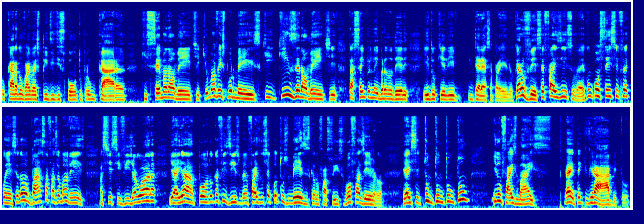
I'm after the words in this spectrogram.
o cara não vai mais pedir desconto para um cara que semanalmente, que uma vez por mês, que quinzenalmente tá sempre lembrando dele e do que ele interessa para ele. Eu quero ver, você faz isso, velho, com consciência e frequência. Não basta fazer uma vez, assistir esse vídeo agora e aí, ah, pô, nunca fiz isso mesmo, faz não sei quantos meses que eu não faço isso, vou fazer, Jornal. E aí você tum, tum, tum, tum e não faz mais Velho, tem que virar hábito.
